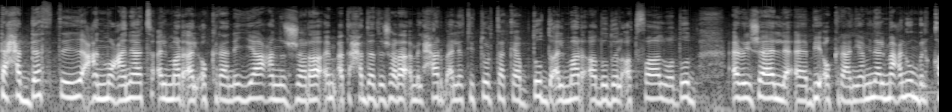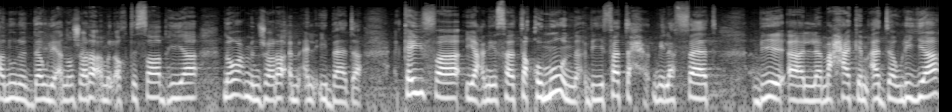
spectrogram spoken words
تحدثت عن معاناة المرأة الأوكرانية عن الجرائم أتحدث جرائم الحرب التي ترتكب ضد المرأة ضد الأطفال وضد الرجال بأوكرانيا. من المعلوم بالقانون الدولي أن جرائم الاغتصاب هي نوع من جرائم الإبادة. كيف يعني ستقومون بفتح ملفات بالمحاكم الدولية؟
